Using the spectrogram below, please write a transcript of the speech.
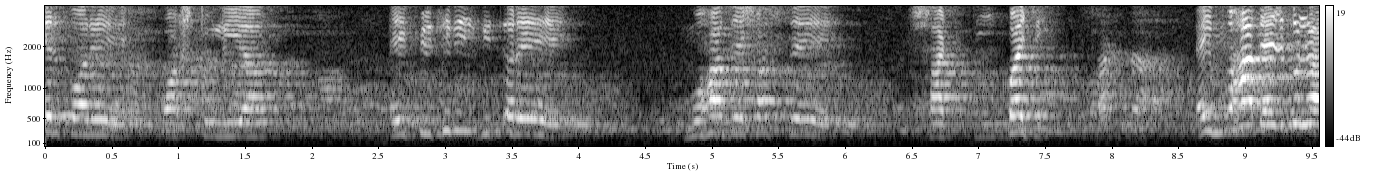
এরপরে অস্ট্রেলিয়া। এই পৃথিবীর ভিতরে মহাদেশ হচ্ছে ষাটটি, কয়টি? এই মহাদেশগুলো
